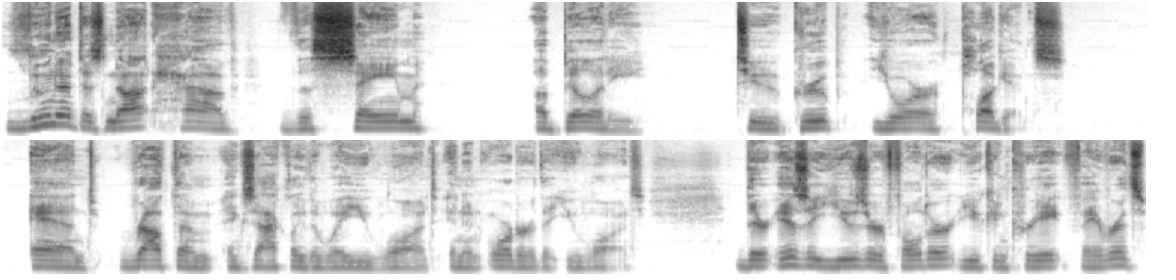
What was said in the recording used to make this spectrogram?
Luna does not have the same ability to group your plugins and route them exactly the way you want in an order that you want. There is a user folder. You can create favorites,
